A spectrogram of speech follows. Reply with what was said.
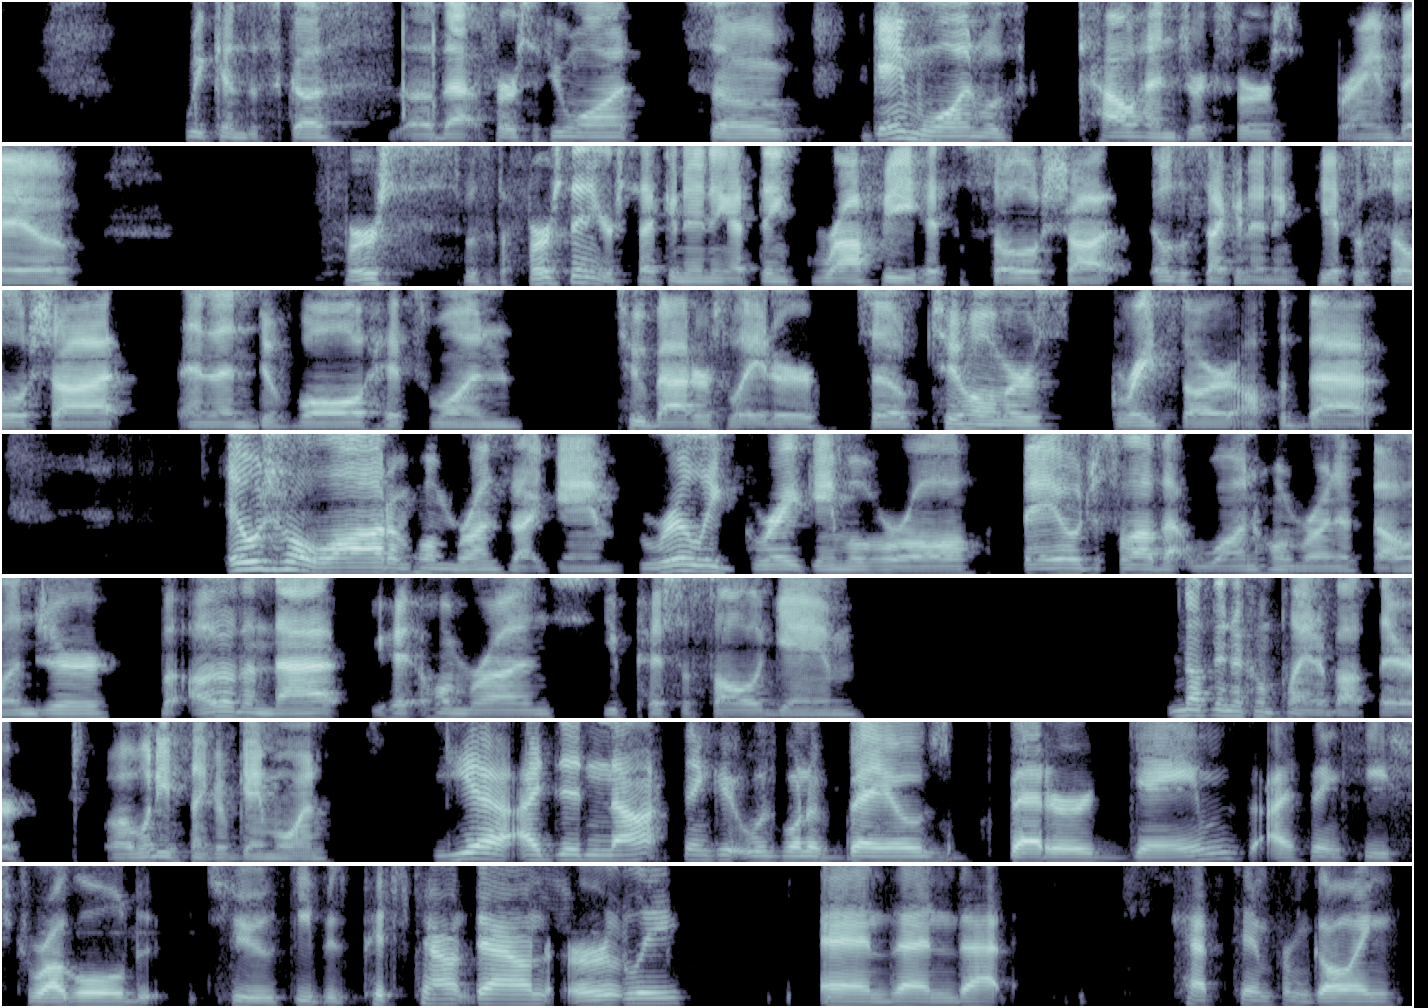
We can discuss uh, that first if you want. So, game one was Kyle Hendricks versus Brayan Bello. First, was it the first inning or second inning? I think Rafi hits a solo shot. It was the second inning. He hits a solo shot, and then Duvall hits one two batters later. So, two homers, great start off the bat. It was just a lot of home runs that game. Really great game overall. Bello just allowed that one home run at Bellinger. But other than that, you hit home runs, you pitched a solid game. Nothing to complain about there. Uh, what do you think of game one? Yeah, I did not think it was one of Bello's better games. I think he struggled to keep his pitch count down early, and then that kept him from going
